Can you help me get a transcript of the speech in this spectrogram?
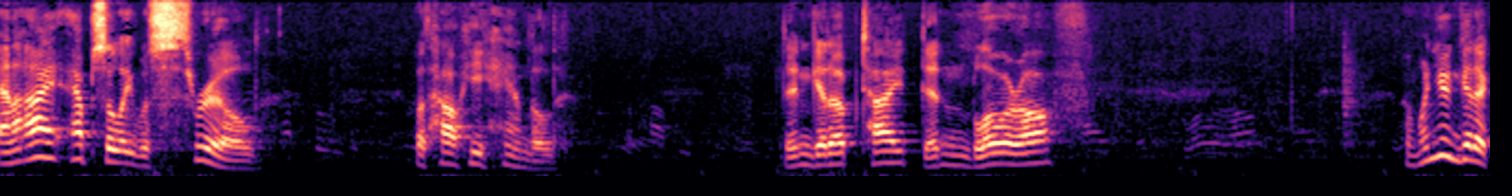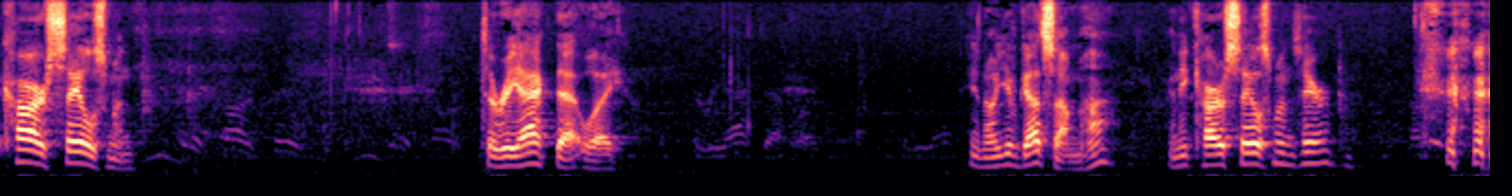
And I absolutely was thrilled with how he handled didn't get uptight, didn't blow her off. And when you can get a car salesman to react that way, you know, you've got something, huh? Any car salesmen here?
